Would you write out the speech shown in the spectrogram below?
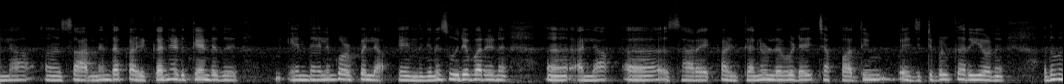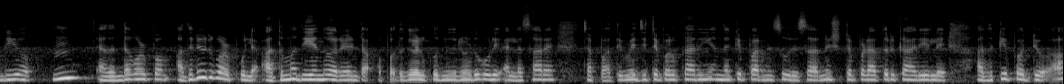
അല്ല സാറിന് എന്താ കഴിക്കാൻ എടുക്കേണ്ടത്? എന്തായാലും കുഴപ്പമില്ല. എന്നിങ്ങനെ സൂര്യ പറയണേ? അല്ല സാറേ കഴിക്കാനുള്ള ഇവിടെ ചപ്പാത്തിയും വെജിറ്റബിൾ കറിയുമാണ്. അത് മതിയോ? അതെന്താ കുഴപ്പം? അതിനൊരു കുഴപ്പമില്ല. അത് മതിയെന്ന് പറയണ്ട. അപ്പോൾ അത് കേൾക്കുന്നതിനോട് കൂടി അല്ല സാറേ ചപ്പാത്തിയും വെജിറ്റബിൾ കറി എന്നൊക്കെ പറഞ്ഞ് സൂര്യ സാറിന് ഇഷ്ടപ്പെടാത്തൊരു കാര്യമല്ലേ? അതൊക്കെ പറ്റുമോ? ആ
